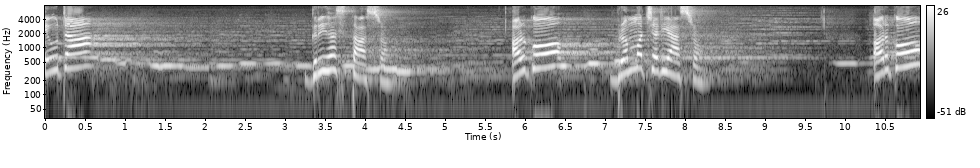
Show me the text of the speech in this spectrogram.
एउटा गृहस्थ आश्रम अर्को ब्रह्मचर्य आश्रम अर्को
